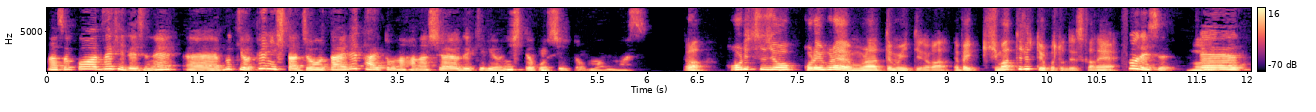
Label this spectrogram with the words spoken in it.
あそこはぜひですね、えー、武器を手にした状態で対等な話し合いをできるようにしてほしいと思います。だから法律上これぐらいをもらってもいいっていうのが、やっぱり決まってるっていうことですかね。そうです。うん、えー、っ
